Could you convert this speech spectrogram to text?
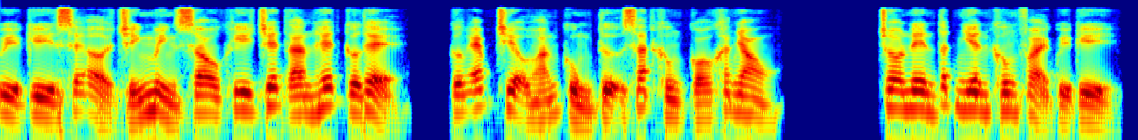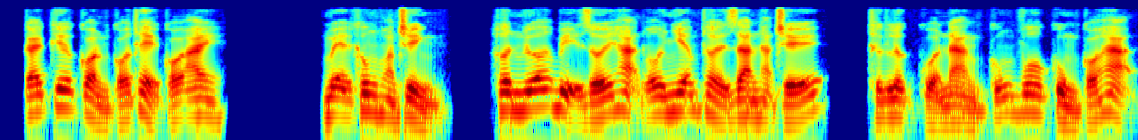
quỷ kỳ sẽ ở chính mình sau khi chết ăn hết cơ thể, cưỡng ép triệu hoán cùng tự sát không có khác nhau. Cho nên tất nhiên không phải quỷ kỳ, cái kia còn có thể có ai? Mẹ không hoàn chỉnh, hơn nữa bị giới hạn ô nhiễm thời gian hạn chế, thực lực của nàng cũng vô cùng có hạn.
